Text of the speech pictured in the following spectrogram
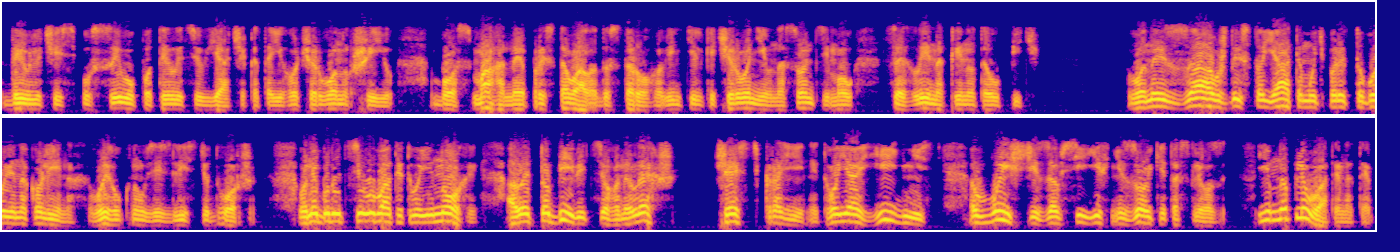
дивлячись у сиву потилицю в'ячика та його червону шию, бо смага не приставала до старого, він тільки червонів на сонці, мов цеглина кинута у піч. Вони завжди стоятимуть перед тобою на колінах, вигукнув зі злістю дворжик. Вони будуть цілувати твої ноги, але тобі від цього не легше. Честь країни, твоя гідність вищі за всі їхні зойки та сльози. Їм наплювати на тебе,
